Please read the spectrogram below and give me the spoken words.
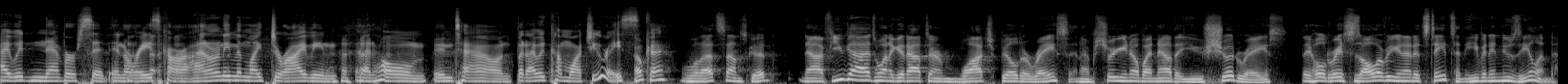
I would never sit in a race car. I don't even like driving at home in town, but I would come watch you race. Okay. Well, that sounds good. Now, if you guys want to get out there and watch, build, or race, and I'm sure you know by now that you should race, they hold races all over the United States and even in New Zealand.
